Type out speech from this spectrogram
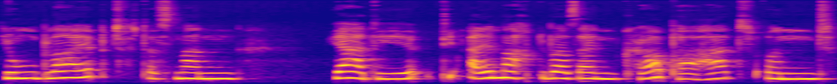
jung bleibt, dass man ja die, die Allmacht über seinen Körper hat und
